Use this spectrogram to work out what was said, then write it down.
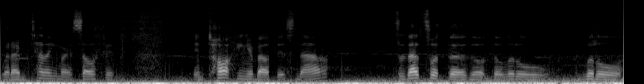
what I'm telling myself in in talking about this now. So that's what the, the, the little little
